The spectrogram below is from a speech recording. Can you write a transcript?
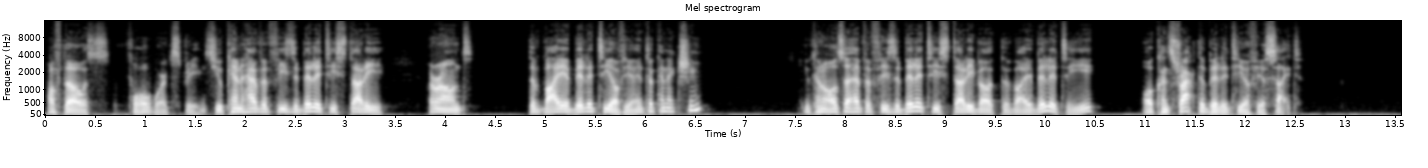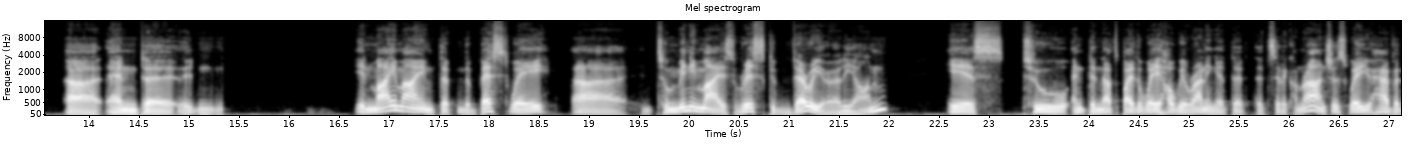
of those four work streams. You can have a feasibility study around the viability of your interconnection. You can also have a feasibility study about the viability or constructability of your site. Uh, and uh, in, in, my mind, the, the best way uh, to minimize risk very early on is to, and then that's by the way how we're running it at, at Silicon Ranch, is where you have a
